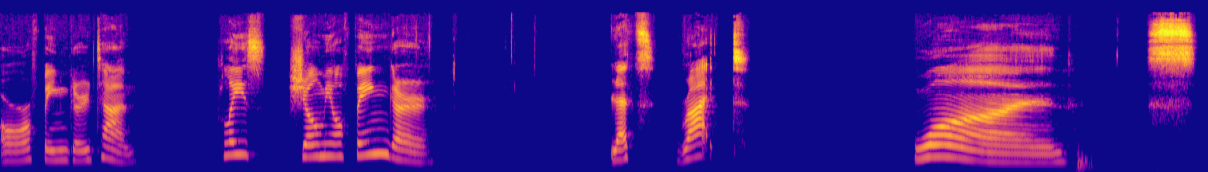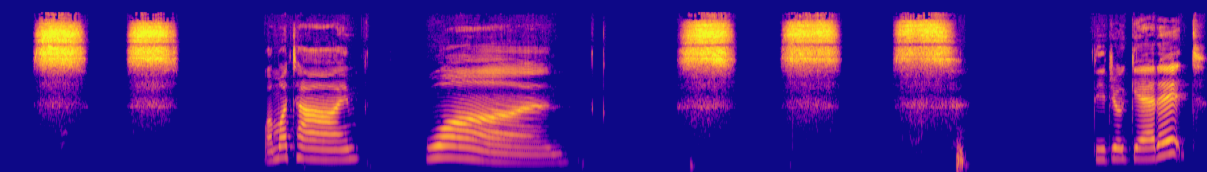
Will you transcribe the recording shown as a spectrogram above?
or finger time. Please show me your finger. Let's write. One. S, s, s. One more time. One. S, s, s. Did you get it?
